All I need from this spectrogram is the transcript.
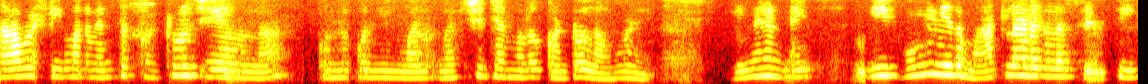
కాబట్టి మనం ఎంత కంట్రోల్ చేయాలన్నా కొన్ని కొన్ని మన మనిషి జన్మలో కంట్రోల్ అవ్వని. ఎందుకంటే ఈ భూమి మీద మాట్లాడగల శక్తి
